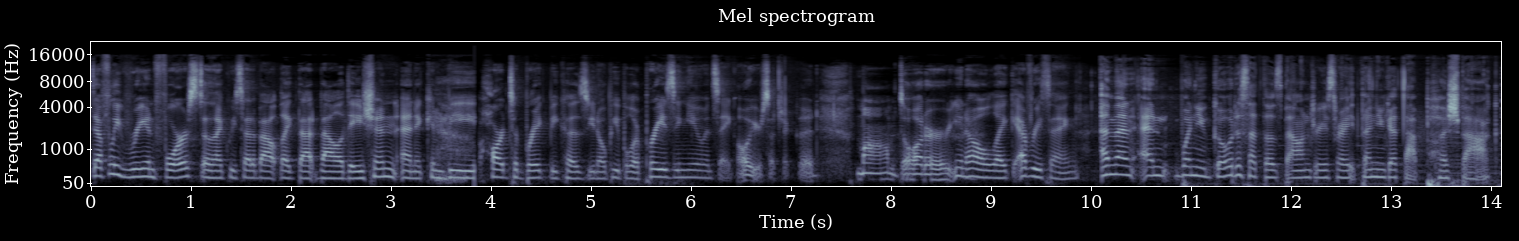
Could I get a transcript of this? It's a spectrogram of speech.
definitely reinforced and like we said about like that validation. And it can be hard to break because you know people are praising you and saying oh you're such a good mom daughter you know like everything. And then, and when you go to set those boundaries, right, then you get that pushback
